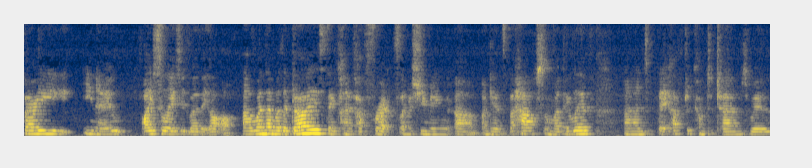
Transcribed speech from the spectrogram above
very, you know, isolated where they are. And when their mother dies, they kind of have threats, I'm assuming, um, against the house and where they live, and they have to come to terms with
